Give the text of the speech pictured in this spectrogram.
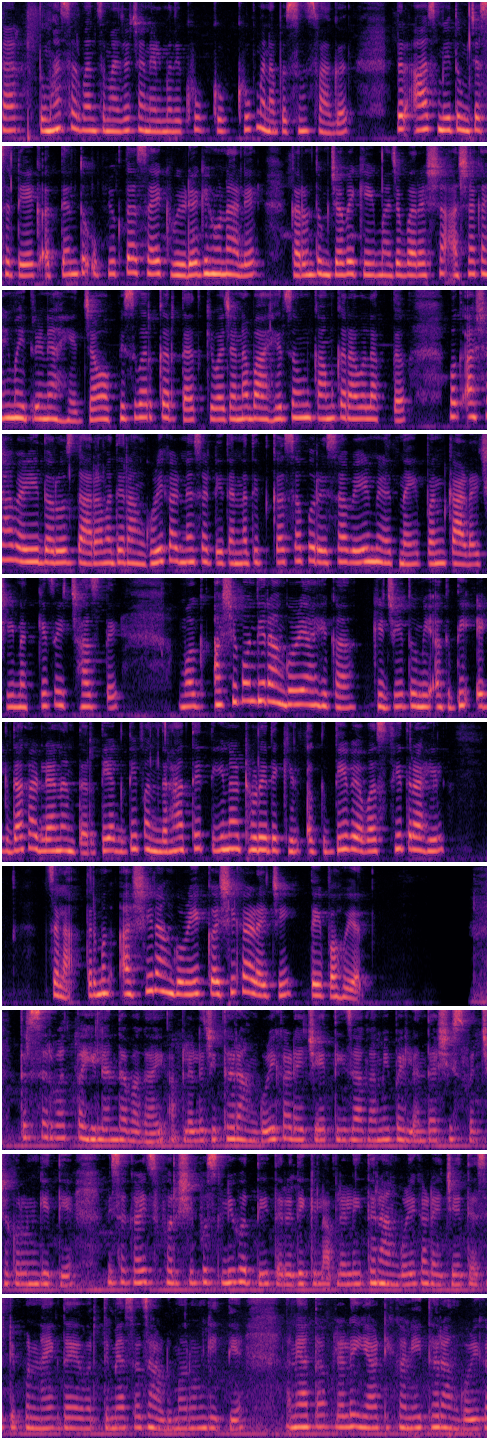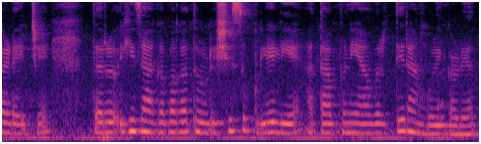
तुम्हा सर्वांचं माझ्या चॅनेलमध्ये खूप खूप खूप मनापासून स्वागत. तर आज मी तुमच्यासाठी एक अत्यंत उपयुक्त असा एक व्हिडिओ घेऊन आले. कारण तुमच्यापैकी माझ्या बऱ्याचशा अशा काही मैत्रिणी आहेत ज्या ऑफिस वर्क करतात किंवा ज्यांना बाहेर जाऊन काम करावं लागतं. मग अशा वेळी दररोज दारामध्ये रांगोळी काढण्यासाठी त्यांना तितकासा पुरेसा वेळ मिळत नाही पण काढायची नक्कीच इच्छा असते. मग अशी कोणती रांगोळी आहे का? की जी तुम्ही अगदी एकदा काढल्यानंतर ती अगदी पंधरा ते तीन आठवडे देखील अगदी व्यवस्थित राहील? चला तर मग अशी रांगोळी कशी काढायची ते पाहूयात. तर सर्वात पहिल्यांदा बघा आपल्याला जिथं रांगोळी काढायची आहे ती जागा मी पहिल्यांदा अशी स्वच्छ करून घेते. मी सकाळीच फरशी पुसली होती तरी देखील आपल्याला इथं रांगोळी काढायची आहे त्यासाठी पुन्हा एकदा यावरती मी असा झाडू मारून घेते. आणि आता आपल्याला या ठिकाणी इथं रांगोळी काढायची आहे. तर ही जागा बघा थोडीशी सुकलेली आहे. आता आपण यावरती रांगोळी काढूयात.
